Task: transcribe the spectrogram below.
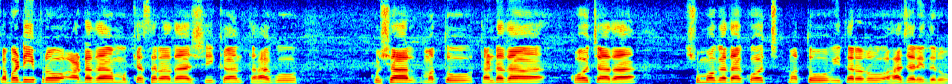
ಕಬಡ್ಡಿ ಪ್ರೋ ಆಟದ ಮುಖ್ಯಸ್ಥರಾದ ಶ್ರೀಕಾಂತ್ ಹಾಗೂ ಕುಶಾಲ್ ಮತ್ತು ತಂಡದ ಕೋಚ್ ಆದ ಶಿವಮೊಗ್ಗದ ಕೋಚ್ ಮತ್ತು ಇತರರು ಹಾಜರಿದ್ದರು.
